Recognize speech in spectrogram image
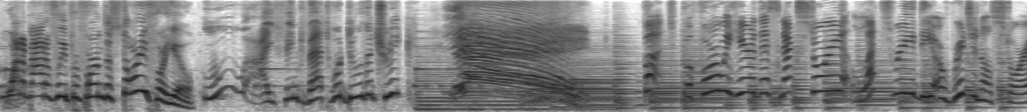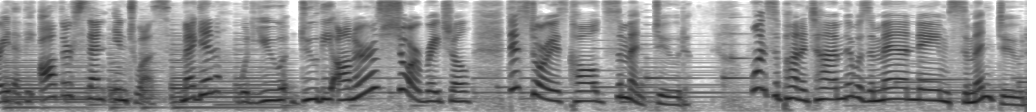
What about if we performed the story for you? Ooh, I think that would do the trick. But before we hear this next story, let's read the original story that the author sent into us. Megan, would you do the honors? Sure, Rachel. This story is called Cement Dude. Once upon a time, there was a man named Cement Dude.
